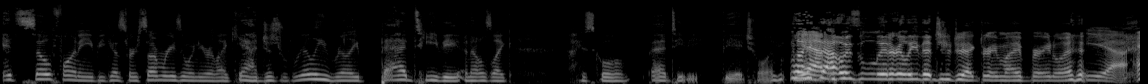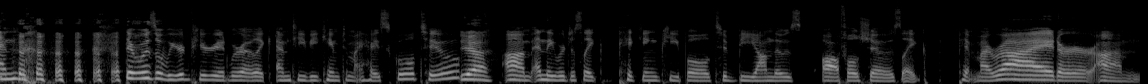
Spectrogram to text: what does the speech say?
it's so funny because for some reason when you were like, yeah, just really, really bad TV, and I was like, high school bad TV, VH1. Like Yeah. that was literally the trajectory my brain went. Yeah, and there was a weird period where like MTV came to my high school too. yeah. Um, and they were just like picking people to be on those awful shows like Pimp My Ride or um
